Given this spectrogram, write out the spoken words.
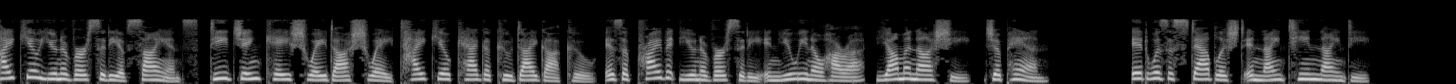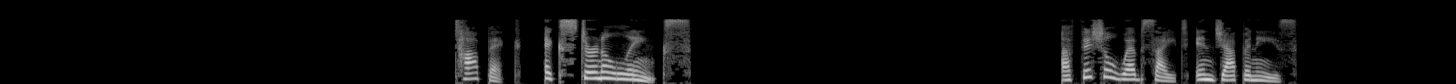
Teikyo University of Science Shui Shui Teikyo Kagaku Daigaku is a private university in Uenohara, Yamanashi, Japan. It was established in 1990. Topic. External links Official website in Japanese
